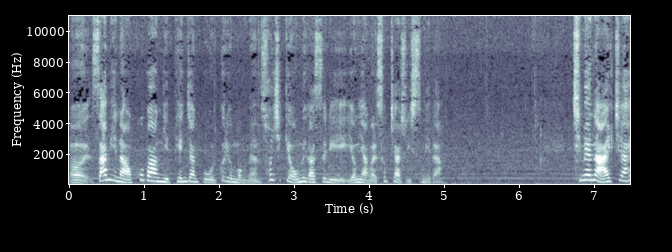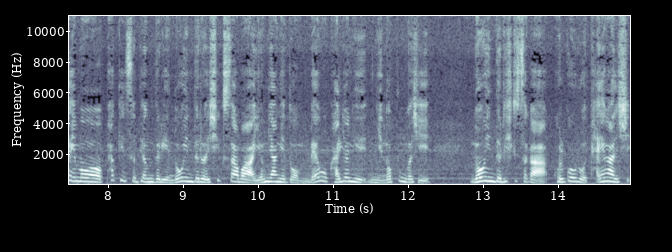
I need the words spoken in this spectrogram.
어, 쌈이나 호박잎 된장국을 끓여 먹으면 손쉽게 오메가3 영양을 섭취할 수 있습니다. 치매나 알츠하이머, 파킨스 병들이 노인들의 식사와 영양에도 매우 관련이 높은 것이 노인들의 식사가 골고루 다양한 시,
